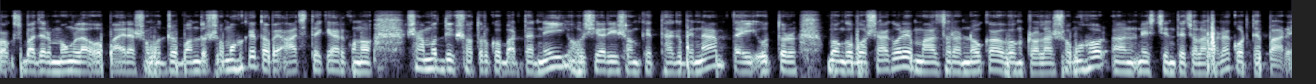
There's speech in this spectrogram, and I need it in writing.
কক্সবাজার, মোংলা ও পায়রা সমুদ্র বন্দর সমূহকে তবে আজ থেকে আর কোনো সামুদ্রিক সতর্কবার্তা নেই, হুঁশিয়ারি সংকেত থাকবে না। তাই উত্তর বঙ্গোপসাগরে মাছ ধরার নৌকা এবং ট্রলার সমূহ নিশ্চিন্তে চলাফেরা করতে পারে।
